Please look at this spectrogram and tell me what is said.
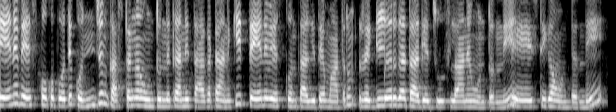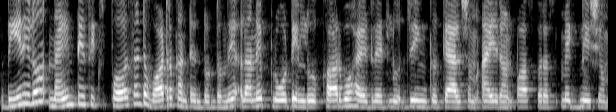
తేనె వేసుకోకపోతే కొంచెం కష్టంగా ఉంటుంది కానీ తాగడానికి తేనె వేసుకొని తాగితే మాత్రం రెగ్యులర్గా తాగే జ్యూస్ లానే ఉంటుంది. టేస్టీగా ఉంటుంది. దీనిలో ninety six percent water content ఉంటుంది. అలానే ప్రోటీన్లు కార్బోహైడ్రేట్లు zinc calcium iron phosphorus magnesium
